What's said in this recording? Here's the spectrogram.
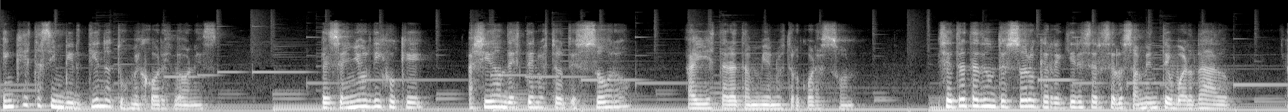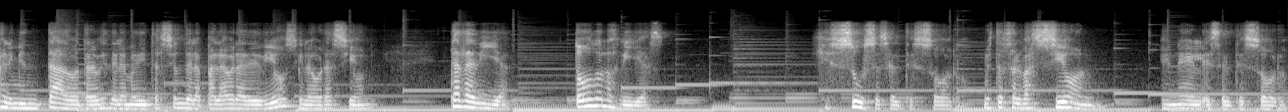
¿En qué estás invirtiendo tus mejores dones? El Señor dijo que allí donde esté nuestro tesoro, ahí estará también nuestro corazón. Se trata de un tesoro que requiere ser celosamente guardado, alimentado a través de la meditación de la palabra de Dios y la oración. Cada día, todos los días, Jesús es el tesoro, nuestra salvación en Él es el tesoro.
